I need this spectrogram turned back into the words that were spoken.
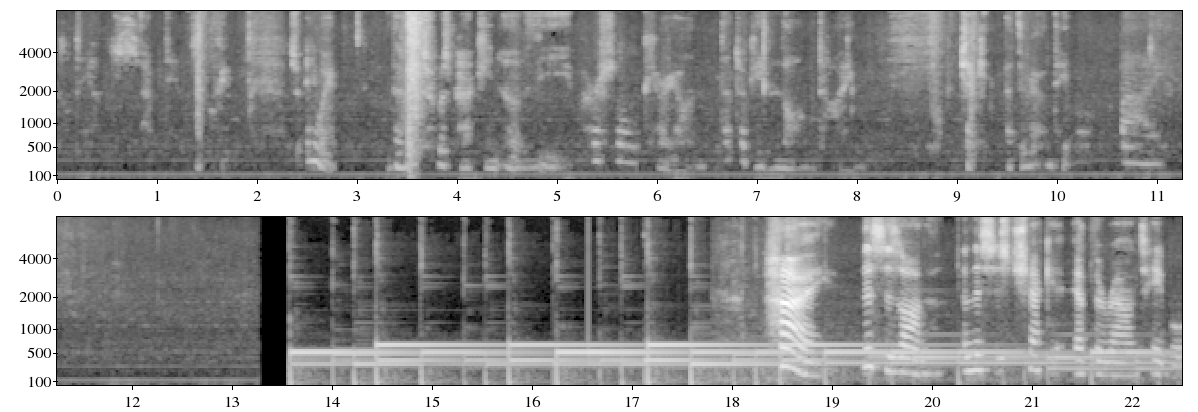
Little dance, dance. Okay. So anyway, that was packing of the personal carry-on. That took a long time. Check it at the round table. Bye. Hi, this is Anna, and this is Check It at the Round Table,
